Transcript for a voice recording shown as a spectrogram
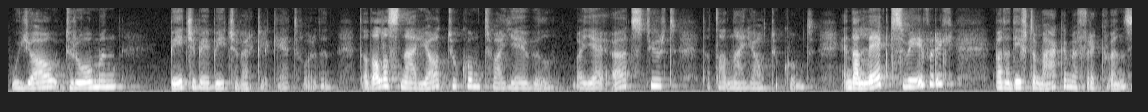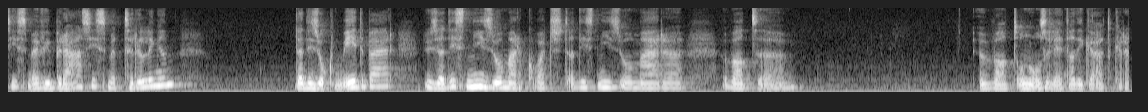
hoe jouw dromen beetje bij beetje werkelijkheid worden. Dat alles naar jou toe komt wat jij wil. Wat jij uitstuurt, dat dat naar jou toe komt. En dat lijkt zweverig, maar dat heeft te maken met frequenties, met vibraties, met trillingen. Dat is ook meetbaar. Dus dat is niet zomaar kwatsch. Dat is niet zomaar uh, wat, uh, wat onnozelheid dat ik uitkrijg.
